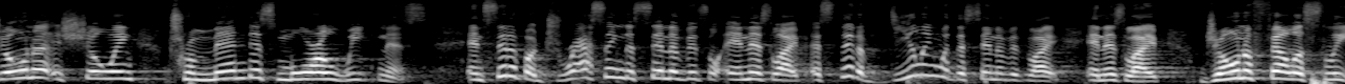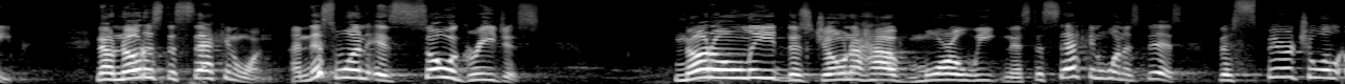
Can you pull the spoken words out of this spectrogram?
Jonah is showing tremendous moral weakness. Instead of addressing the sin of his, in his life, instead of dealing with the sin of his life in his life, Jonah fell asleep. Now, notice the second one, and this one is so egregious. Not only does Jonah have moral weakness, the second one is this the spiritual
